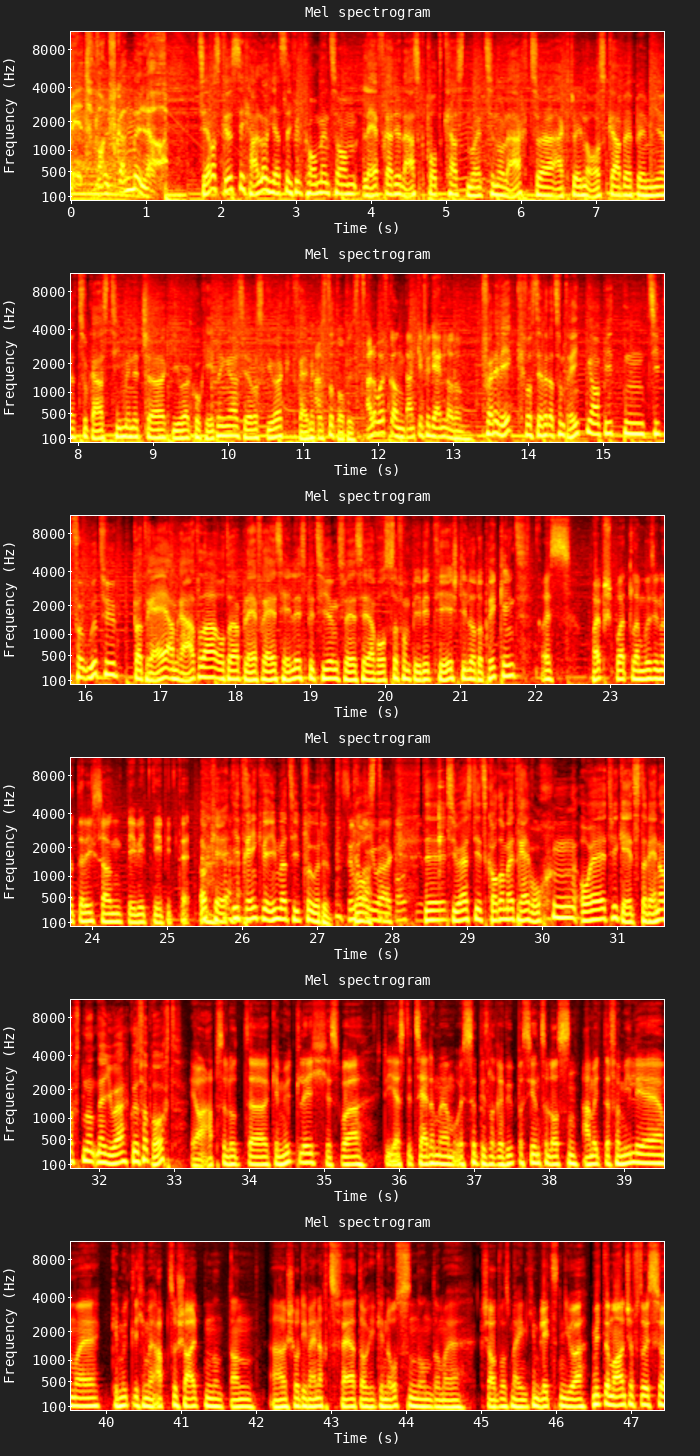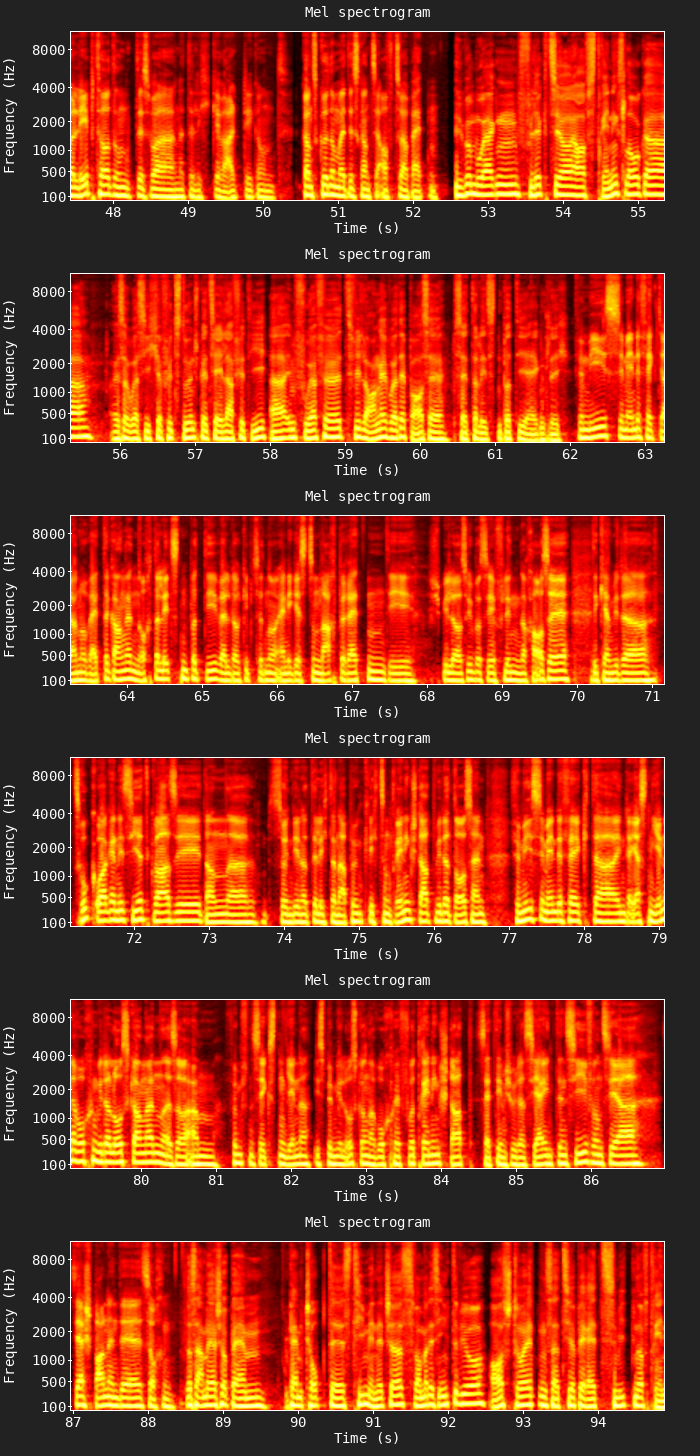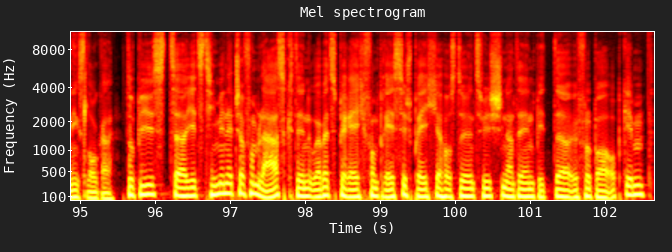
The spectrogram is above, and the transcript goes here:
Mit Wolfgang Müller. Servus, grüß dich, hallo, herzlich willkommen zum Live-Radio Lask Podcast 1908 zur aktuellen Ausgabe. Bei mir zu Gast Teammanager Georg Hochedlinger. Servus Georg, freue mich, dass du da bist. Hallo Wolfgang, danke für die Einladung. Vorneweg, was darf ich da zum Trinken anbieten? Zipfer Urtyp, Bar 3 an Radler oder bleifreies Helles beziehungsweise ein Wasser vom BWT, still oder prickelnd? Als Halbsportler muss ich natürlich sagen, BWT bitte. Okay, ich trinke wie immer. Super. Prost. Georg. Das Jahr ist jetzt gerade einmal drei Wochen alt. Wie geht's? Der Weihnachten und Neujahr gut verbracht? Ja, absolut äh, gemütlich. Es war die erste Zeit einmal, um alles ein bisschen Revue passieren zu lassen. Auch mit der Familie einmal gemütlich einmal abzuschalten und dann äh, schon die Weihnachtsfeiertage genossen und einmal geschaut, was man eigentlich im letzten Jahr mit der Mannschaft alles so erlebt hat. Und das war natürlich gewaltig und ganz gut einmal das Ganze aufzuarbeiten. Übermorgen fliegt ja aufs Trainingslager. Also war sicher viel zu tun, speziell auch für die äh, im Vorfeld. Wie lange war die Pause seit der letzten Partie eigentlich? Für mich ist es im Endeffekt ja auch noch weitergegangen nach der letzten Partie, weil da gibt es halt noch einiges zum Nachbereiten. Die Spieler aus Übersee fliegen nach Hause, die werden wieder zurückorganisiert quasi. Dann äh, sollen die natürlich dann auch pünktlich zum Trainingsstart wieder da sein. Für mich ist im Endeffekt äh, in der ersten Jännerwoche wieder losgegangen. Also am 5., 6. Jänner ist bei mir losgegangen, eine Woche vor Trainingsstart. Seitdem schon wieder sehr intensiv und sehr, sehr spannende Sachen. Da sind wir ja schon beim, beim Job des Teammanagers. Wenn wir das Interview ausstrahlen, dann seid ihr bereits mitten auf Trainingslager. Du bist äh, jetzt Teammanager vom LASK, den Arbeitsbereich vom Pressesprecher hast du inzwischen an den Peter Öffelbauer abgeben.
